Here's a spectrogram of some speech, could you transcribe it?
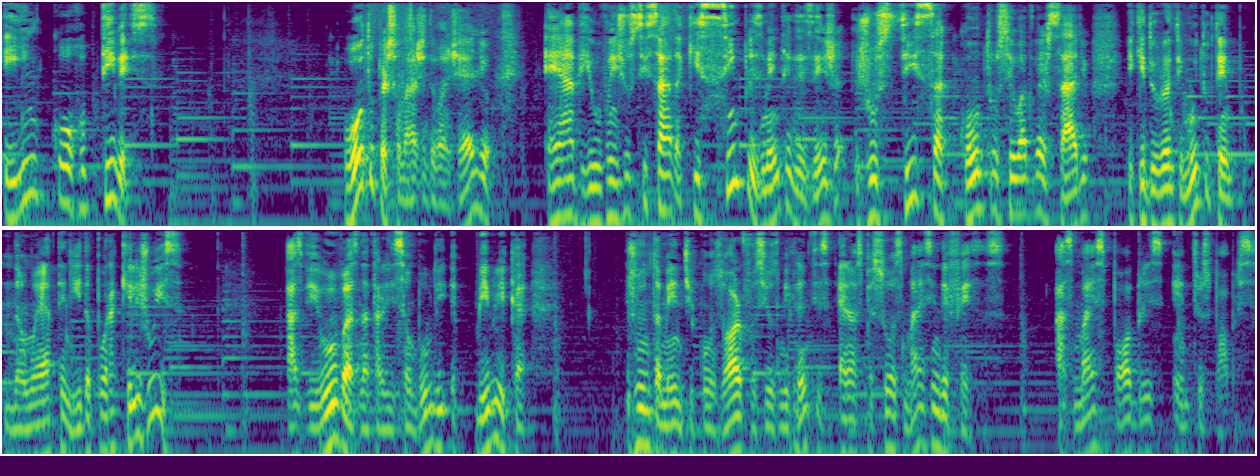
e incorruptíveis. O outro personagem do Evangelho é a viúva injustiçada, que simplesmente deseja justiça contra o seu adversário e que durante muito tempo não é atendida por aquele juiz. As viúvas, na tradição bíblica, juntamente com os órfãos e os migrantes, eram as pessoas mais indefesas, as mais pobres entre os pobres.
